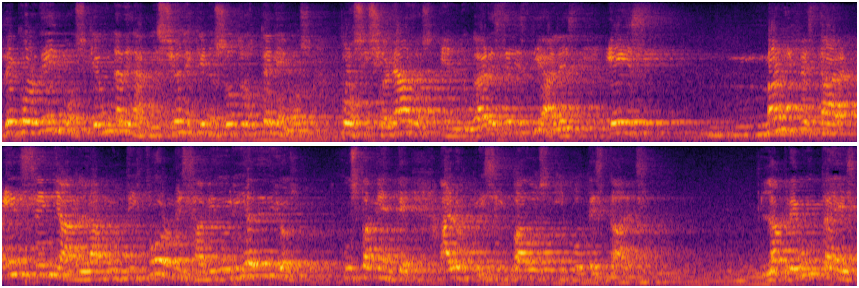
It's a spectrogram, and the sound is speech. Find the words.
Recordemos que una de las misiones que nosotros tenemos posicionados en lugares celestiales es manifestar, enseñar la multiforme sabiduría de Dios justamente a los principados y potestades. La pregunta es,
